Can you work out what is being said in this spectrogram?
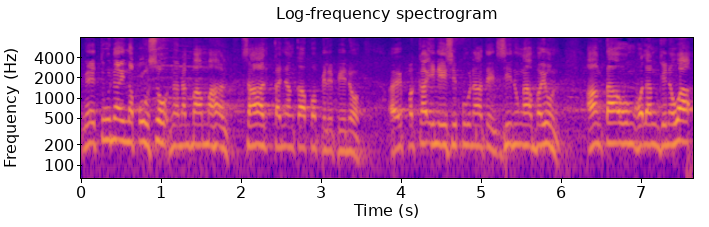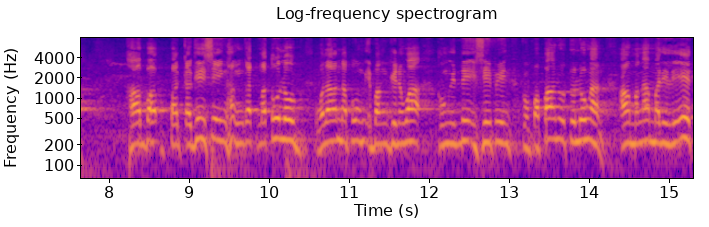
may tunay na puso na nagmamahal sa kanyang kapwa Pilipino. Ay pagka iniisip po natin, sino nga ba yun? Ang taong walang ginawa, haba pagkagising hanggat matulog, wala na pong ibang ginawa kung hindi isipin kung paano tulungan ang mga maliliit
